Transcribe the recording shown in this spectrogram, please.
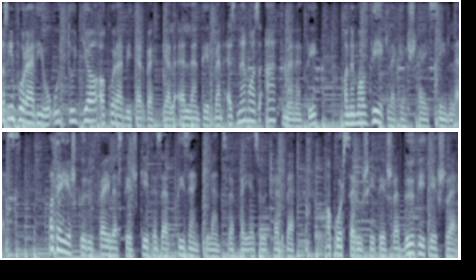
Az Inforádió úgy tudja, a korábbi tervekkel ellentétben ez nem az átmeneti, hanem a végleges helyszín lesz. A teljes körű fejlesztés 2019-re fejeződhet be. A korszerűsítésre, bővítésre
